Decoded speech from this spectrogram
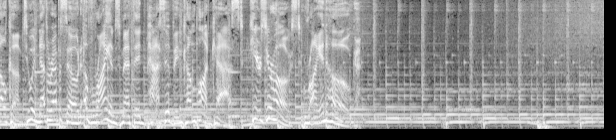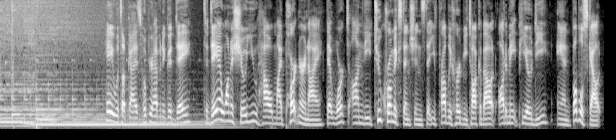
Welcome to another episode of Ryan's Method Passive Income Podcast. Here's your host, Ryan Hogue. Hey, what's up, guys? Hope you're having a good day. Today, I want to show you how my partner and I, that worked on the two Chrome extensions that you've probably heard me talk about Automate POD and Bubble Scout,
